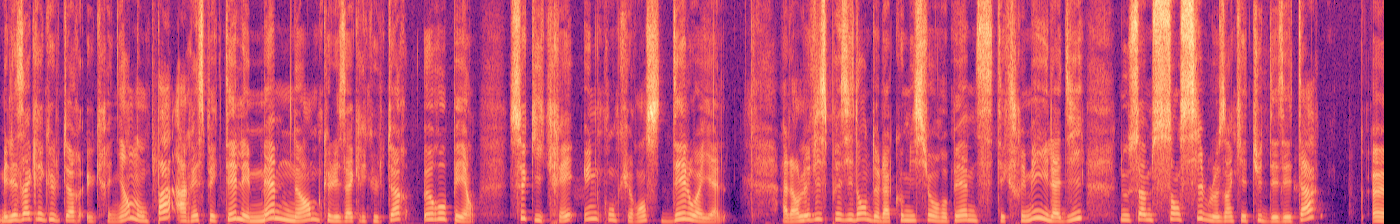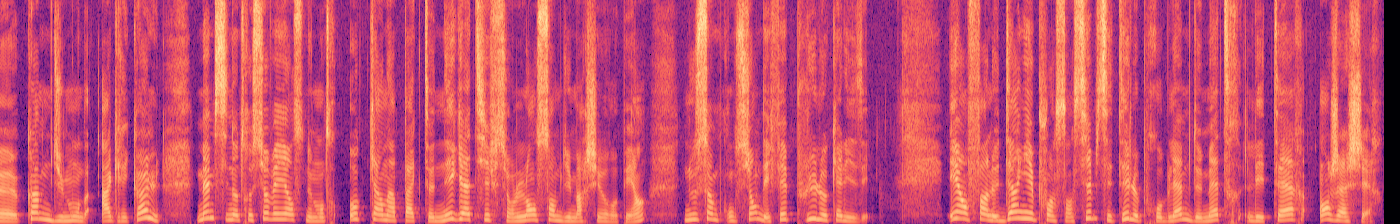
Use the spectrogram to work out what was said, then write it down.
mais les agriculteurs ukrainiens n'ont pas à respecter les mêmes normes que les agriculteurs européens, ce qui crée une concurrence déloyale. Alors le vice-président de la Commission européenne s'est exprimé, il a dit ⁇ Nous sommes sensibles aux inquiétudes des États euh, comme du monde agricole, même si notre surveillance ne montre aucun impact négatif sur l'ensemble du marché européen, nous sommes conscients des faits plus localisés. Et enfin, le dernier point sensible, c'était le problème de mettre les terres en jachère.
